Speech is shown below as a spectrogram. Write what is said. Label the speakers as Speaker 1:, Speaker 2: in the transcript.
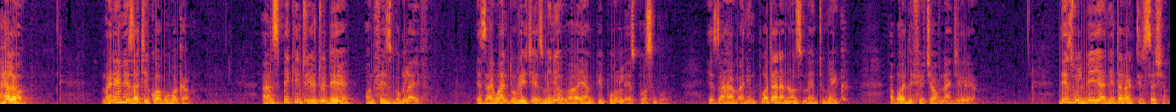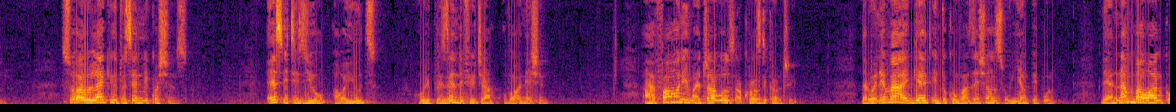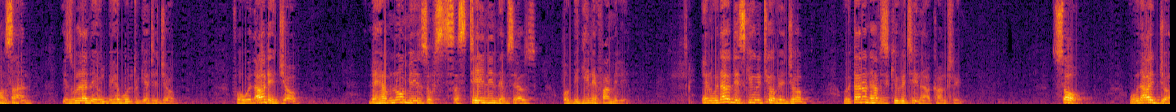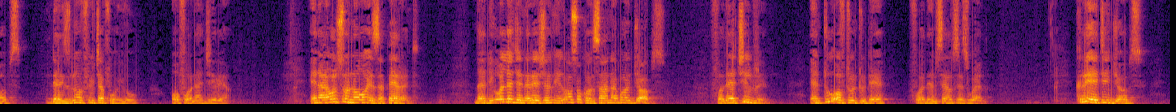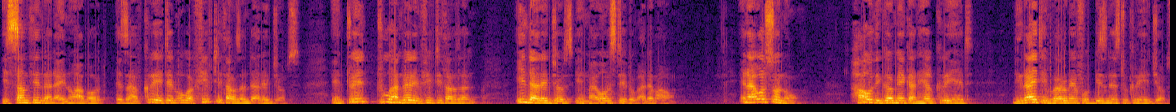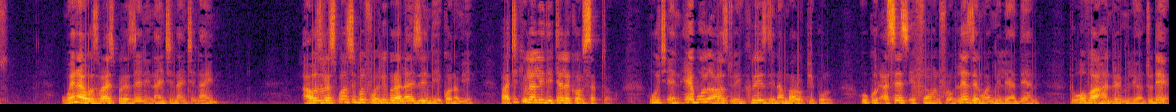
Speaker 1: Hello, my name is Atiku Abubakar. I'm speaking to you today on Facebook Live as I want to reach as many of our young people as possible as I have an important announcement to make about the future of Nigeria. This will be an interactive session, so I would like you to send me questions. As it is you, our youths, who represent the future of our nation. I have found in my travels across the country that whenever I get into conversations with young people, their number one concern is whether they will be able to get a job. For without a job, they have no means of sustaining themselves or begin a family. And without the security of a job, we cannot have security in our country. So, without jobs, there is no future for you or for Nigeria. And I also know as a parent that the older generation is also concerned about jobs for their children, and too often today for themselves as well. Creating jobs is something that I know about as I have created over 50,000 direct jobs and 250,000 indirect jobs in my own state of Adamawa. And I also know how the government can help create the right environment for business to create jobs. When I was vice president in 1999, I was responsible for liberalizing the economy, particularly the telecom sector, which enabled us to increase the number of people who could access a phone from less than 1 million then to over 100 million today.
